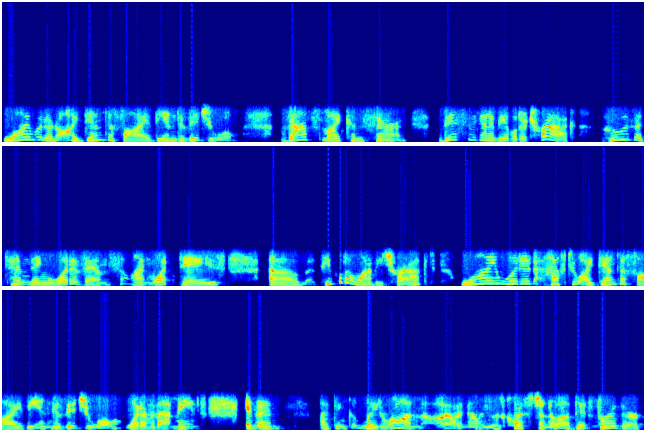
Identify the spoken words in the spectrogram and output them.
why would it identify the individual? That's my concern. This is going to be able to track who's attending what events on what days. Um, people don't want to be tracked. Why would it have to identify the individual, whatever that means? And then I think later on, I know he was questioned a bit further,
